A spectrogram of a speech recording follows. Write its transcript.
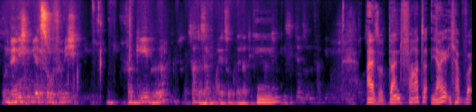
Und wenn ich ihm jetzt so für mich vergebe, sag das einfach mal jetzt so relativ, mhm. wie sieht denn so eine Vergebung also dein Vater, ja, ich habe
